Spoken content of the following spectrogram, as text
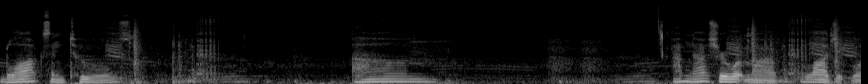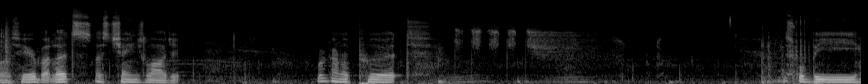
Blocks and tools. Um, I'm sure what my logic was here, but let's let's change logic. We're gonna put this will be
